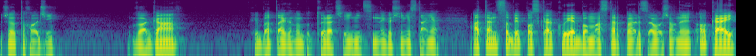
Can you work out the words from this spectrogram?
że o to chodzi. Uwaga. Chyba tak, no bo tu raczej nic innego się nie stanie. A ten sobie poskakuje, bo ma star power założony. Okej,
